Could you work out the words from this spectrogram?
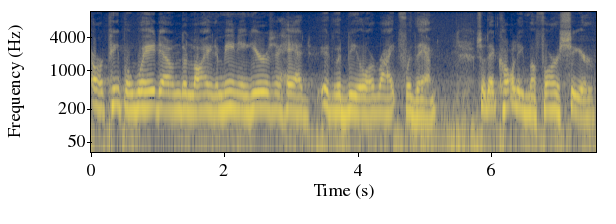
our people way down the line, meaning years ahead it would be all right for them. So they called him a farseer.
